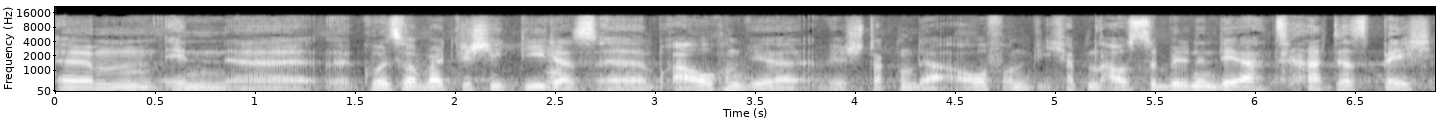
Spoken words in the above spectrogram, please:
ähm, in äh, Kurzarbeit geschickt, die ja. das äh, brauchen. Wir, wir stocken da auf und ich habe einen Auszubildenden, der hat das Pech,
